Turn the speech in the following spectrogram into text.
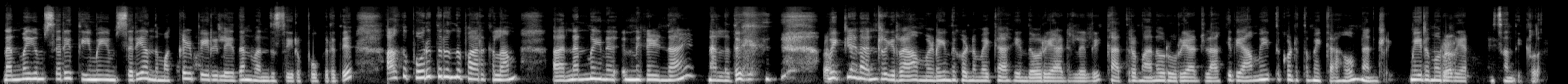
நன்மையும் சரி தீமையும் சரி அந்த மக்கள் பேரிலே தான் வந்து சேரப்போகிறது. ஆக பொறுத்திருந்து பார்க்கலாம். நன்மை நிகழ்ந்தால் நல்லது. மிக்க நன்றி ராம் இணைந்து கொண்டமைக்காக இந்த உரையாடலில். காத்திரமான ஒரு உரையாடலாக இதை அமைத்து கொடுத்தமைக்காகவும் நன்றி. மேலும் ஒரு உரையாடலை சந்திக்கலாம்.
